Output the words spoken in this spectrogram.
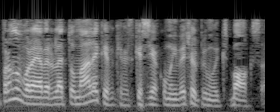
però non vorrei aver letto male che, che- che sia come invece il primo Xbox.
